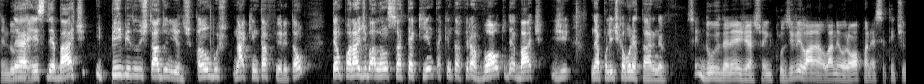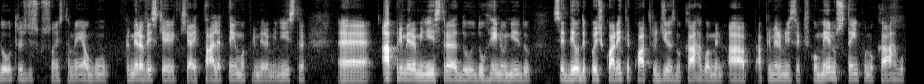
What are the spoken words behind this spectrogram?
né, esse debate, e PIB dos Estados Unidos, ambos na quinta-feira. Então, temporada de balanço até quinta. Quinta-feira volta o debate de né, política monetária, né? Sem dúvida, né, Gerson? Inclusive lá, lá na Europa, né, você tem tido outras discussões também. Algum, primeira vez que, que a Itália tem uma primeira-ministra. É, a primeira-ministra do, do Reino Unido cedeu depois de 44 dias no cargo, a, a primeira-ministra que ficou menos tempo no cargo.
